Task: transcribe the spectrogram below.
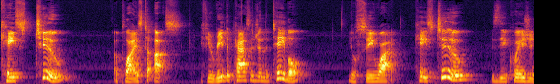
Case two applies to us. If you read the passage in the table, you'll see why. Case 2 is the equation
